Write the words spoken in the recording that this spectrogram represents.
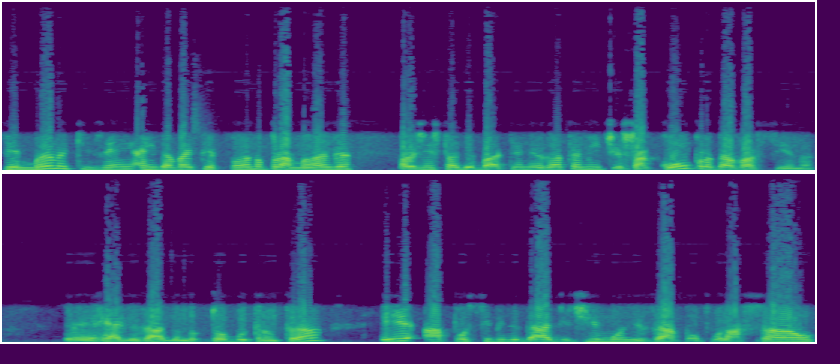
semana que vem ainda vai ter pano para manga para a gente estar tá debatendo exatamente isso. A compra da vacina é, realizada no, do Butantan e a possibilidade de imunizar a população,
